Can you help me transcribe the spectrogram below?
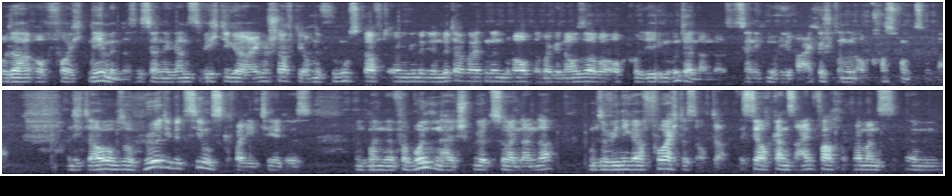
oder auch Furcht nehmen? Das ist ja eine ganz wichtige Eigenschaft, die auch eine Führungskraft irgendwie mit ihren Mitarbeitenden braucht, aber genauso aber auch Kollegen untereinander. Es ist ja nicht nur hierarchisch, sondern auch crossfunktional. Und ich glaube, umso höher die Beziehungsqualität ist, und man eine Verbundenheit spürt zueinander, umso weniger Furcht ist auch da. Ist ja auch ganz einfach, wenn man es ähm,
